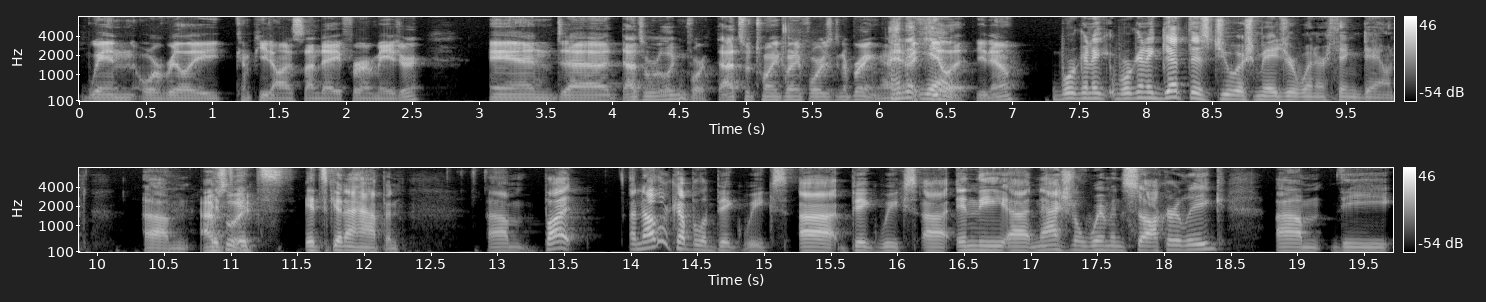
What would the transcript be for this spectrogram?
win or really compete on a Sunday for a major. And uh, that's what we're looking for. That's what 2024 is going to bring. I, I I, feel yeah. it. You know, we're gonna we're gonna get this Jewish major winner thing down. Um, it's- Absolutely. it's it's, gonna happen. Um, but another couple of big weeks, uh, big weeks uh, in the uh, National Women's Soccer League. Um, the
